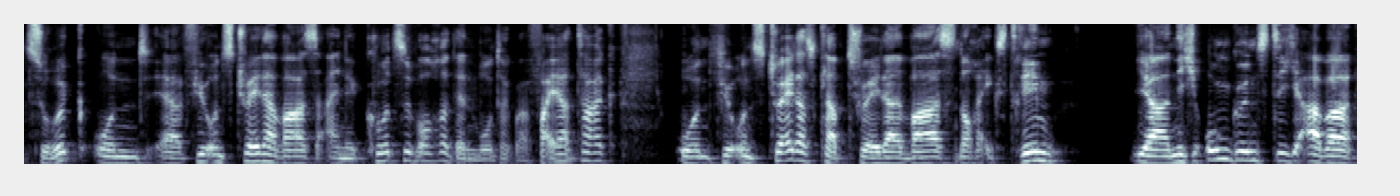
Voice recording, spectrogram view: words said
zurück. Und äh, für uns Trader war es eine kurze Woche, denn Montag war Feiertag. Und für uns Traders Club Trader war es noch extrem ja, nicht ungünstig, aber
